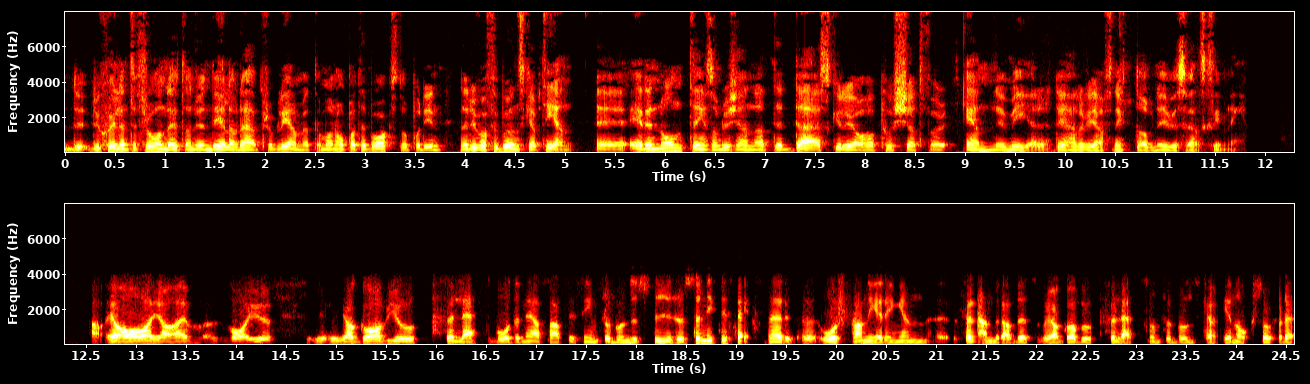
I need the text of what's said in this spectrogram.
du, du skyller inte från dig utan du är en del av det här problemet. Om man hoppar tillbaks då på din, när du var förbundskapten. Eh, är det någonting som du känner att det där skulle jag ha pushat för ännu mer? Det hade vi haft nytta av nu i svensk simning. Ja, jag var ju, jag gav ju upp för lätt både när jag satt i simförbundets styrelse 96 när eh, årsplaneringen eh, förändrades och jag gav upp för lätt som förbundskapten också för det,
